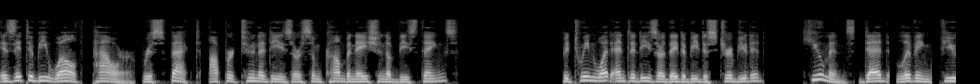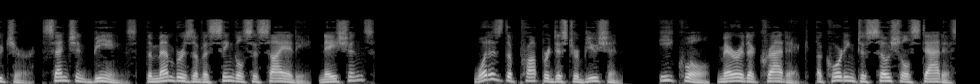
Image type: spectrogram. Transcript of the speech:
Is it to be wealth, power, respect, opportunities or some combination of these things? Between what entities are they to be distributed? Humans dead, living, future, sentient beings, the members of a single society, nations? What is the proper distribution? Equal, meritocratic, according to social status,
